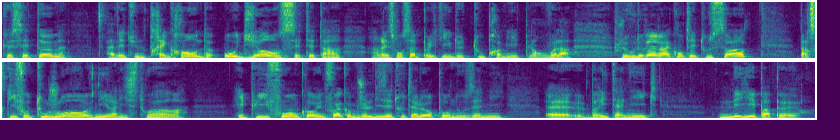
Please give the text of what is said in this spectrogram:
que cet homme avait une très grande audience, c'était un, un responsable politique de tout premier plan. Voilà. Je voudrais raconter tout ça parce qu'il faut toujours en revenir à l'histoire et puis il faut encore une fois, comme je le disais tout à l'heure pour nos amis euh, britanniques, n'ayez pas peur.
